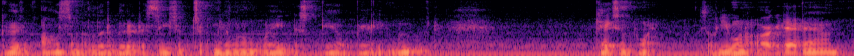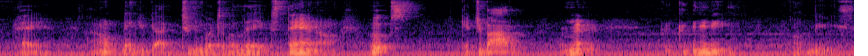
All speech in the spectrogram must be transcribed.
good and awesome? A little bit of the season took me a long way and the scale barely moved? Case in point. So if you want to argue that down, hey, I don't think you got too much of a leg to stand on. Oops, get your bottle. Remember, good cooking and eating. Uncle B's.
